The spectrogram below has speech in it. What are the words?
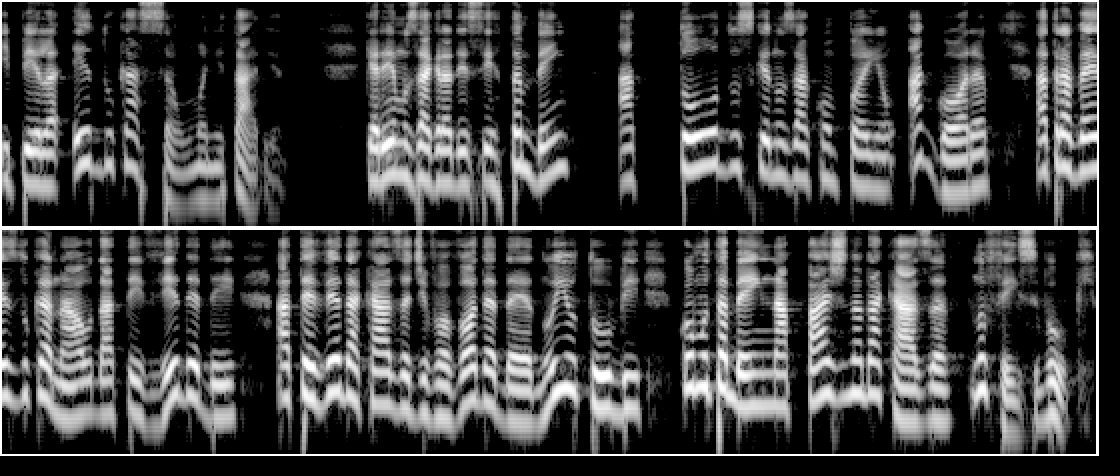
e pela educação humanitária. Queremos agradecer também a todos que nos acompanham agora através do canal da TV Dedê, a TV da Casa de Vovó Dedé no YouTube, como também na página da casa no Facebook.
